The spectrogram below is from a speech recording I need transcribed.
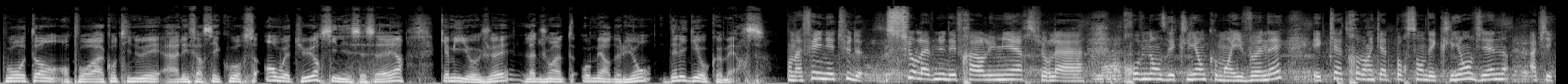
Pour autant, on pourra continuer à aller faire ses courses en voiture si nécessaire. Camille Auget, l'adjointe au maire de Lyon, déléguée au commerce. On a fait une étude sur l'avenue des Frères Lumière, sur la provenance des clients, comment ils venaient, et 84% des clients viennent à pied.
